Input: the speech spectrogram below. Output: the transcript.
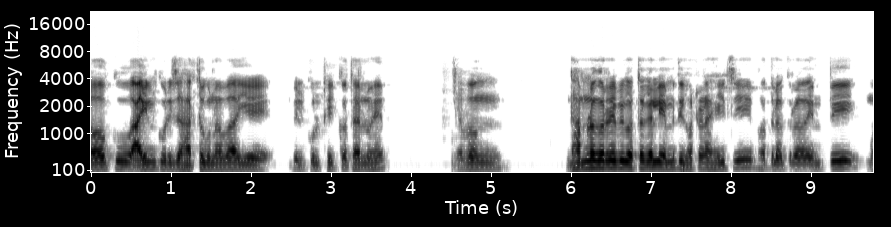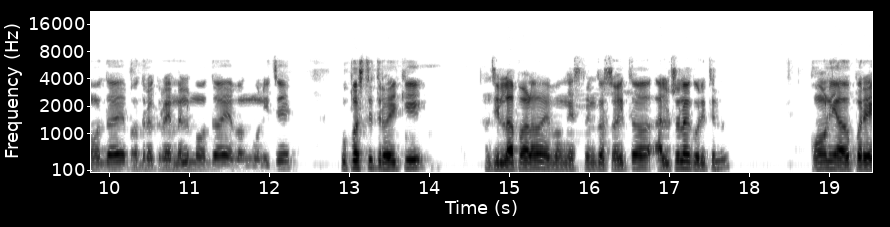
ଲକୁ ଆଇନକୁ ନିଜ ହାତକୁ ନେବା ଇଏ ବିଲକୁଲ ଠିକ୍ କଥା ନୁହେଁ ଏବଂ ଧାମନଗରରେ ବି ଗତକାଲି ଏମିତି ଘଟଣା ହେଇଛି ଭଦ୍ରକର ଏମ୍ପି ମହୋଦୟ ଭଦ୍ରକର ଏମ୍ଏଲ୍ଏ ମହୋଦୟ ଏବଂ ମୁଁ ନିଜେ ଉପସ୍ଥିତ ରହିକି ଜିଲ୍ଲାପାଳ ଏବଂ ଏସ୍ପିଙ୍କ ସହିତ ଆଲୋଚନା କରିଥିଲୁ କ'ଣ ୟା ଉପରେ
